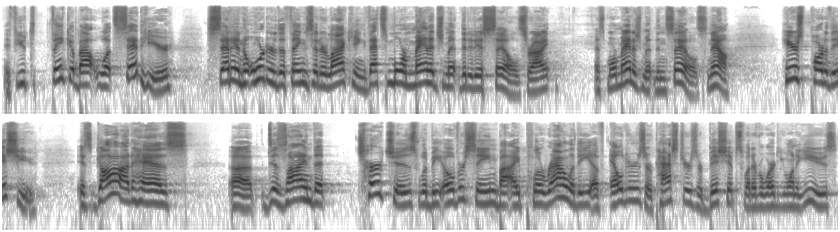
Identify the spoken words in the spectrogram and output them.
if you think about what's said here, set in order the things that are lacking, that's more management than it is sales, right? That's more management than sales. Now, here's part of the issue is God has uh, designed that churches would be overseen by a plurality of elders or pastors or bishops, whatever word you want to use,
